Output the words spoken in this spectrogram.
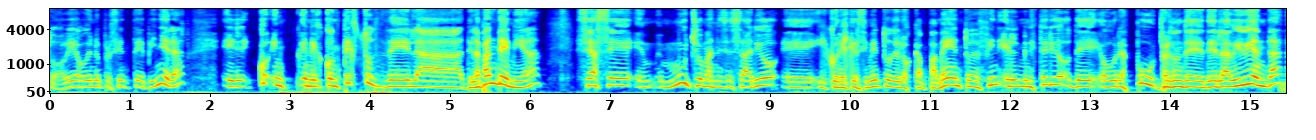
todavía gobierno del presidente Piñera, en, el contexto de la, de la pandemia, se hace mucho más necesario eh, y con el crecimiento de los campamentos, en fin, el Ministerio de Obras perdón, de, la Vivienda,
